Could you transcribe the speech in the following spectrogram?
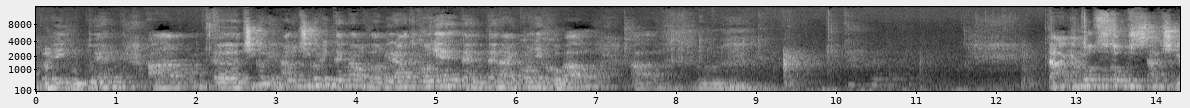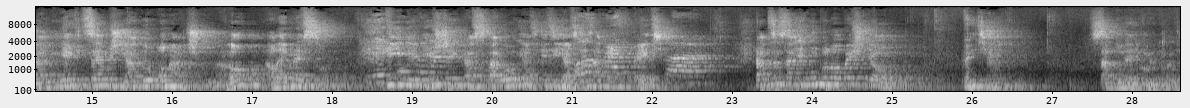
úplne ich lutujem. A e, Čigorin, áno, Čigorin ten mal veľmi rád kone, ten, ten aj kone choval. A, mm, tak dosť to už stačí. Ja nechcem žiadnu omáčku, áno, ale meso. Ty nevieš, že Kasparov jazdec je jazdec na F5? Tam sa stane úplnou pešťou. Peťka, sadnú daj nekomentovať.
